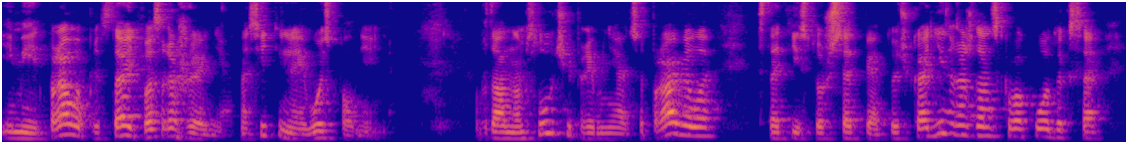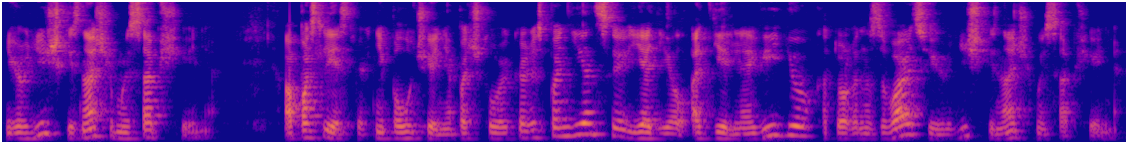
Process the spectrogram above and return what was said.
имеет право представить возражение относительно его исполнения. В данном случае применяются правила статьи 165.1 Гражданского кодекса «Юридически значимые сообщения». О последствиях неполучения почтовой корреспонденции я делал отдельное видео, которое называется «Юридически значимые сообщения».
